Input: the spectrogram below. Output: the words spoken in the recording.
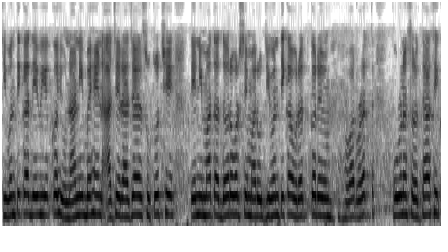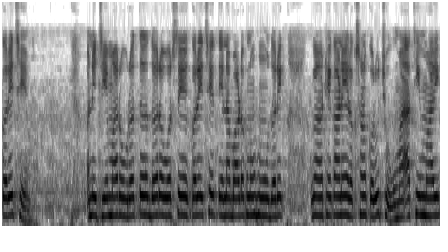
જીવંતિકા દેવીએ કહ્યું, નાની બહેન આજે રાજા સૂતો છે. તેની માતા દર વર્ષે મારું જીવંતિકા વ્રત કરે, વ્રત પૂર્ણ શ્રદ્ધાથી કરે છે. અને જે મારું વ્રત દર વર્ષે કરે છે, તેના બાળકનું હું દરેક ઠેકાણે રક્ષણ કરું છું. આથી મારી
